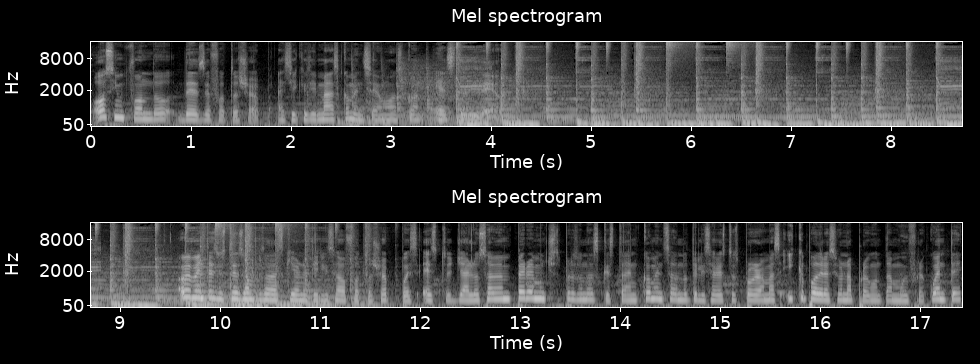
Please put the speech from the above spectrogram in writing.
o sin fondo desde Photoshop. Así que sin más, comencemos con este video. Obviamente si ustedes son personas que han utilizado Photoshop, pues esto ya lo saben, pero hay muchas personas que están comenzando a utilizar estos programas y que podría ser una pregunta muy frecuente,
